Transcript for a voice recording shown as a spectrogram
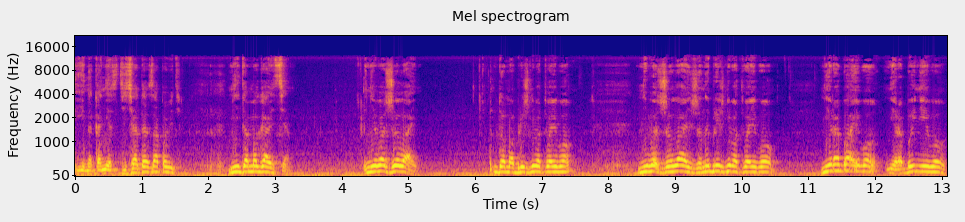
И, наконец, десятая заповедь – не домогайся, не возжелай дома ближнего твоего, не возжелай жены ближнего твоего – ни раба его, ни рабыни его,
